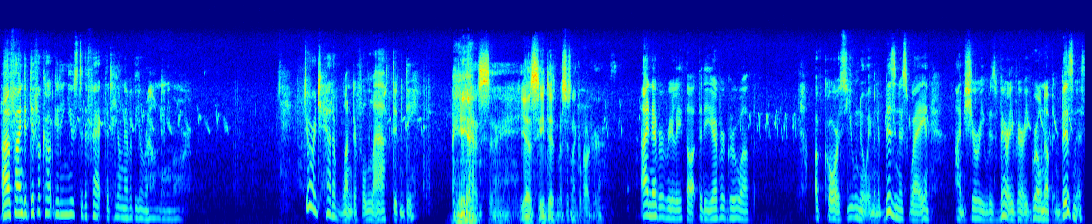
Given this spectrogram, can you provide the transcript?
I'll find it difficult getting used to the fact that he'll never be around anymore. George had a wonderful laugh, didn't he? Yes, uh, yes, he did, Mrs. Knickerbocker. I never really thought that he ever grew up. Of course, you knew him in a business way, and I'm sure he was very, very grown up in business.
